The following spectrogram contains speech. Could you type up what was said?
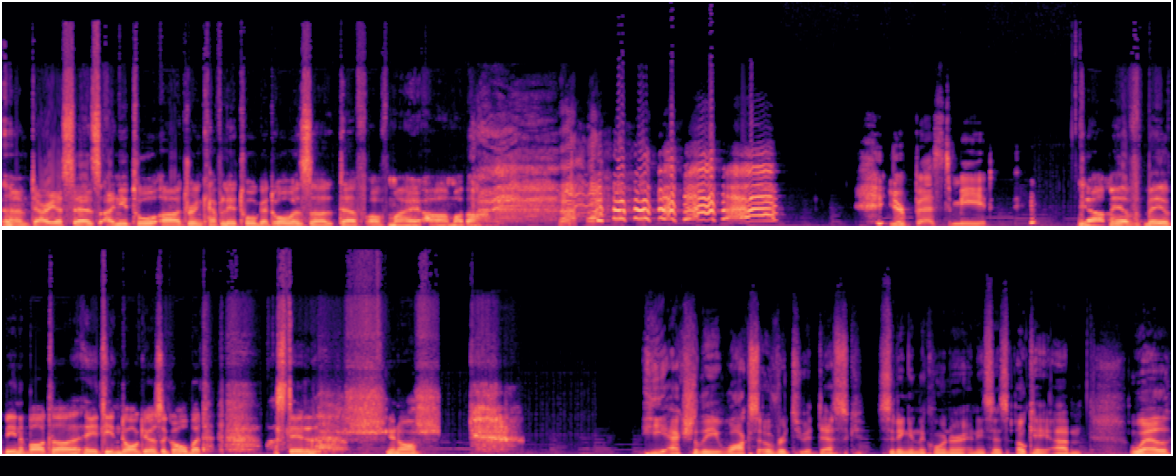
Um, Daria says, I need to uh, drink heavily to get over the death of my uh, mother. Your best mead. Yeah, may have may have been about uh, 18 dog years ago, but still, you know. he actually walks over to a desk sitting in the corner and he says, "Okay, um, well,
